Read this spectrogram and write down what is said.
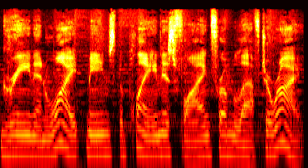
Green and white means the plane is flying from left to right.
